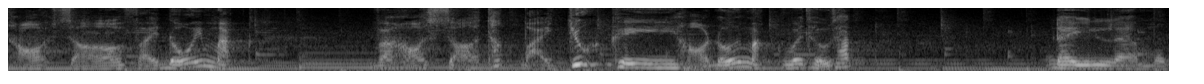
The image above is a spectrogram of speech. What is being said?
họ sợ phải đối mặt và họ sợ thất bại trước khi họ đối mặt với thử thách đây là một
